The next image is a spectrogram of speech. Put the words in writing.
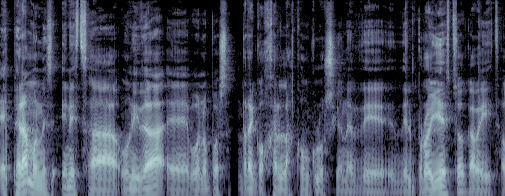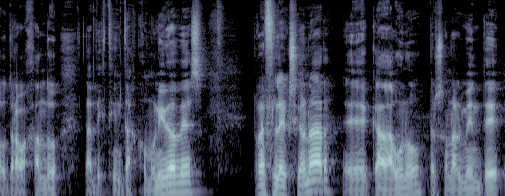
Esperamos en esta unidad eh, bueno, pues recoger las conclusiones del proyecto que habéis estado trabajando las distintas comunidades, reflexionar eh, cada uno personalmente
